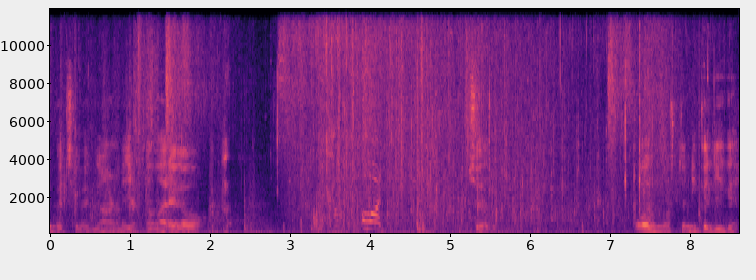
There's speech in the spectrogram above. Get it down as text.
से बचे हुए गांड में झटका मारेगा वो। चलो। ऑलमोस्ट तो निकल ही गए।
